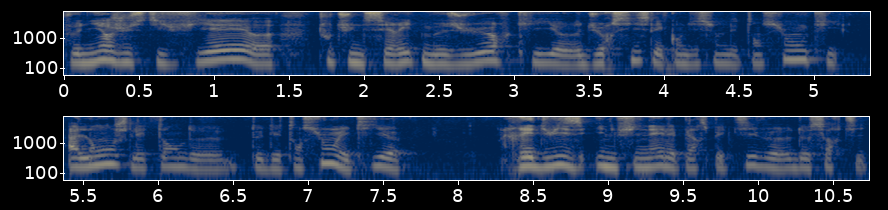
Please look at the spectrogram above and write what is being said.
venir justifier toute une série de mesures qui durcissent les conditions de détention, qui allongent les temps de, de détention et qui réduisent in fine les perspectives de sortie.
